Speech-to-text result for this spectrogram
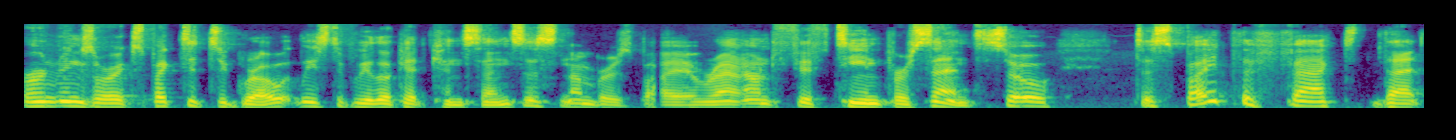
earnings are expected to grow, at least if we look at consensus numbers, by around 15%. So despite the fact that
